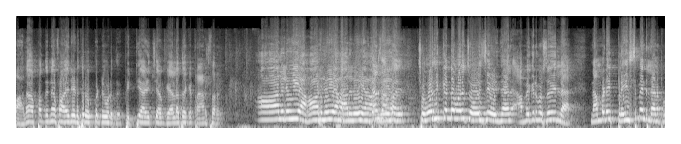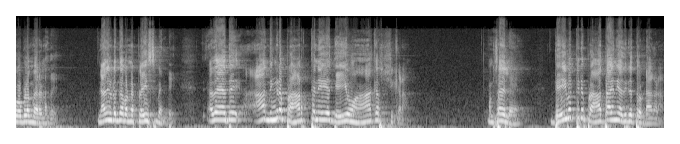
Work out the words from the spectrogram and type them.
മാതാവ് അപ്പം തന്നെ ഫയൽ എടുത്തിട്ട് ഒപ്പിട്ട് കൊടുത്ത് പിറ്റേ ആഴ്ച അവൻ കേരളത്തിലേക്ക് ട്രാൻസ്ഫർ. ചോദിക്കേണ്ട പോലെ ചോദിച്ചു കഴിഞ്ഞാൽ അമ്മയ്ക്കൊരു പ്രശ്നമില്ല നമ്മുടെ ഈ പ്ലേസ്മെന്റിലാണ് പ്രോബ്ലം വരണത്. ഞാൻ നിങ്ങളുടെ എന്താ പറഞ്ഞ? പ്ലേസ്മെന്റ് അതായത് ആ നിങ്ങളുടെ പ്രാർത്ഥനയെ ദൈവം ആകർഷിക്കണം. മനസ്സിലായില്ലേ? ദൈവത്തിന് പ്രാധാന്യം അതിനകത്ത് ഉണ്ടാകണം.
